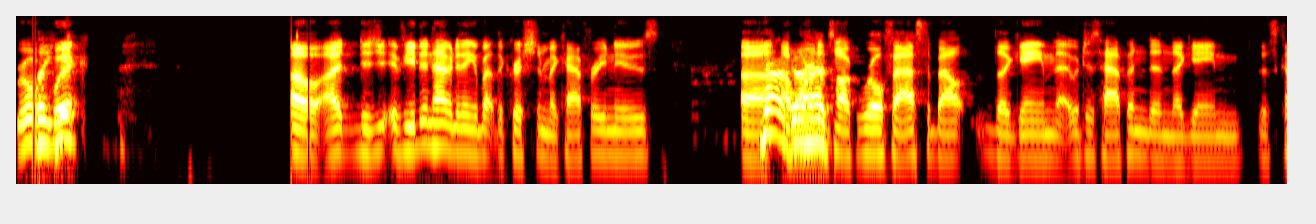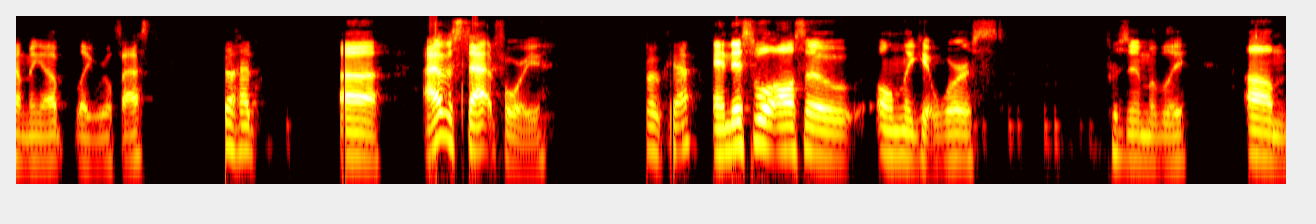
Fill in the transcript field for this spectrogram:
Real But quick. Oh, I did you if you didn't have anything about the Christian McCaffrey news, uh, No, I wanted ahead. to talk real fast about the game that just happened and the game that's coming up, like real fast. Go ahead. Uh, I have a stat for you, Okay. and this will also only get worse, presumably. Um,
